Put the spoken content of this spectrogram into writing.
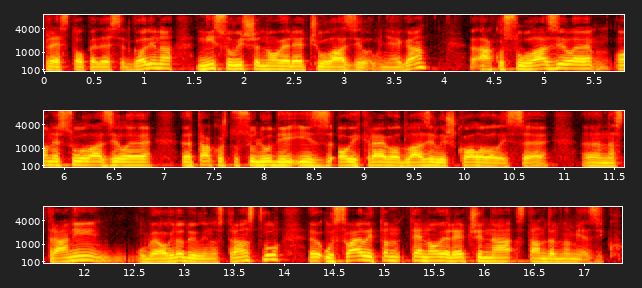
pre 150 godina. Nisu više nove reči ulazile u njega ako su ulazile, one su ulazile e, tako što su ljudi iz ovih krajeva odlazili, školovali se e, na strani u Beogradu ili inostranstvu, e, usvajali to, te nove reči na standardnom jeziku.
